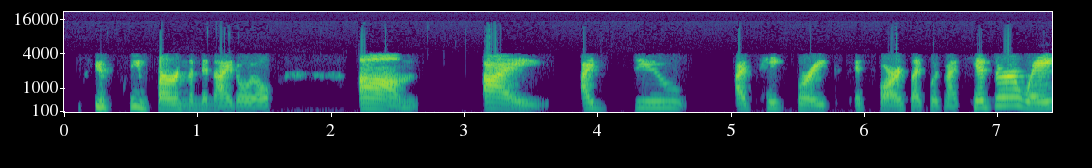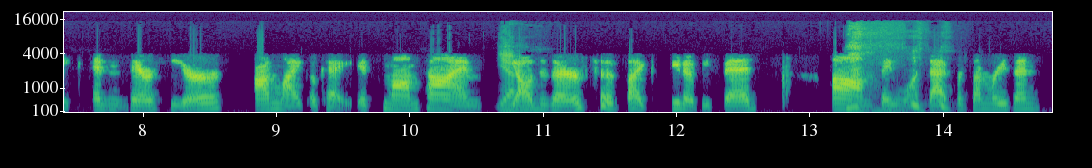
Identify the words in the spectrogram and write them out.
we burn the midnight oil. Um, I, I do, I take breaks as far as like when my kids are awake and they're here. I'm like, okay, it's mom time. Yeah. Y'all deserve to like, you know, be fed. Um, they want that for some reason.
